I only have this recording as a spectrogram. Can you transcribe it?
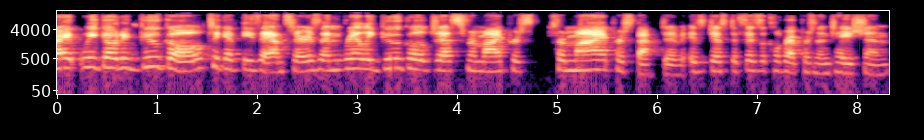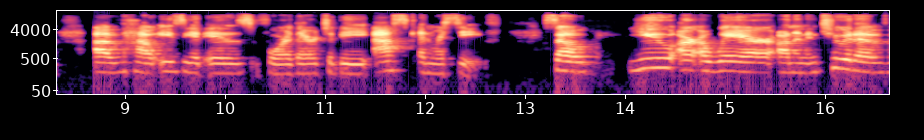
right? We go to Google to get these answers, and really, Google, just from my pers- from my perspective, is just a physical representation of how easy it is for there to be ask and receive. So you are aware on an intuitive,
